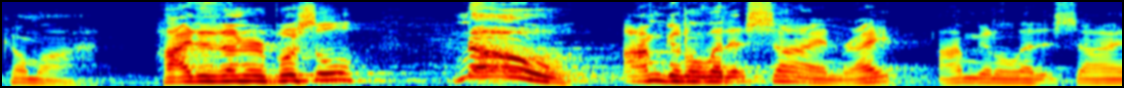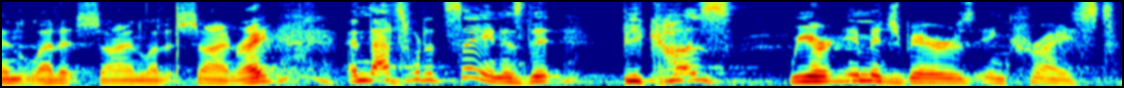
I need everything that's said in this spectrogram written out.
Come on. Hide it under a bushel? No! I'm going to let it shine, right? I'm going to let it shine, let it shine, let it shine, right? And that's what it's saying is that because we are image bearers in Christ,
